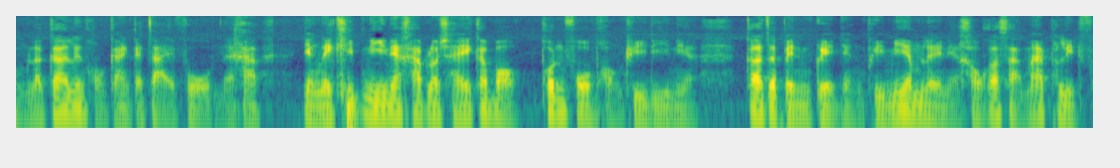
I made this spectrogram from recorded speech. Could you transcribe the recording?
ม แล้วก็เรื่องของการกระจายโฟมนะครับอย่างในคลิปนี้นะครับเราใช้กระบอกพ่นโฟมของ 3D เนี่ยก็จะเป็นเกรดอย่างพรีเมียมเลยเนี่ยเขาก็สามารถผลิตโฟ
